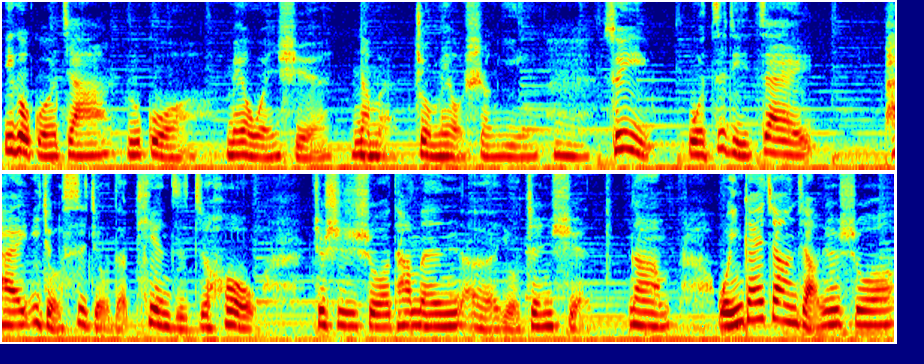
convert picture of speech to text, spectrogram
一个国家如果没有文学，嗯、那么就没有声音。”嗯，所以我自己在拍一九四九的片子之后，就是说他们呃有甄选。那。我应该这样讲，就是说，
